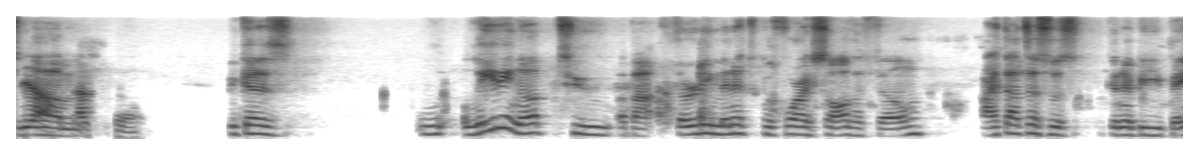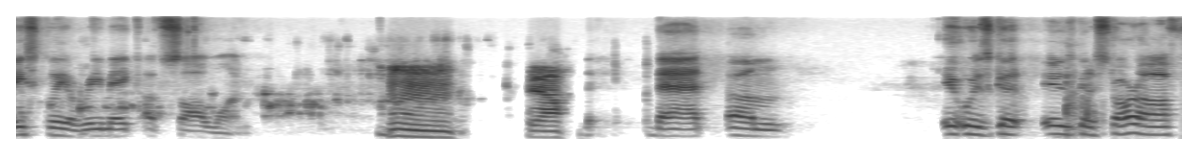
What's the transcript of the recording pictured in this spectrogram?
Yeah, Um, that's cool. because leading up to about 30 minutes before I saw the film, I thought this was going to be basically a remake of Saw 1. Mm, yeah. That um it was good it was going to start off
